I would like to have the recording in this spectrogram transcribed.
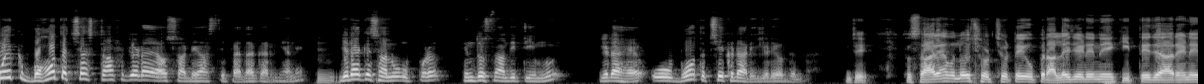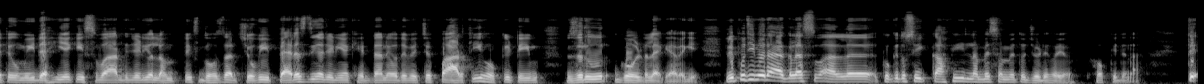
ਉਹ ਇੱਕ ਬਹੁਤ ਅੱਛਾ ਸਟਾਫ ਜਿਹੜਾ ਹੈ ਉਹ ਸਾਡੇ ਵਾਸਤੇ ਪੈਦਾ ਕਰ ਰਹੀਆਂ ਨੇ। ਜਿਹੜਾ ਕਿ ਸਾਨੂੰ ਉੱਪਰ ਹਿੰਦੁਸਤਾਨ ਦੀ ਟੀਮ ਨੂੰ ਜਿਹੜਾ ਹੈ ਉਹ ਬਹੁਤ ਅੱਛੇ ਖਿਡਾਰੀ ਜਿਹੜੇ ਉਹ ਦਿੰਦਾ। ਜੀ। ਸੋ ਸਾਰਿਆਂ ਵੱਲੋਂ ਛੋਟੇ-ਛੋਟੇ ਉਪਰਾਲੇ ਜਿਹੜੇ ਨੇ ਕੀਤੇ ਜਾ ਰਹੇ ਨੇ ਤੇ ਉਮੀਦ ਹੈ ਹੈ ਕਿ ਇਸ ਵਾਰ ਦੀ ਜਿਹੜੀ 올림픽ਸ 2024 ਪੈਰਿਸ ਦੀਆਂ ਜਿਹੜੀਆਂ ਖੇਡਾਂ ਨੇ ਉਹਦੇ ਵਿੱਚ ਭਾਰਤੀ ਹਾਕੀ ਟੀਮ ਜ਼ਰੂਰ 골ਡ ਲੈ ਕੇ ਆਵੇਗੀ। ਰਿਪੂ ਜੀ, ਮੇਰਾ ਅਗਲਾ ਸਵਾਲ, ਕਿਉਂਕਿ ਤੁਸੀਂ ਕਾਫੀ ਲੰਬੇ ਸਮੇਂ ਤੋਂ ਜੁੜੇ ਹੋਏ ਹੋ ਹਾਕੀ ਦੇ ਨਾਲ। ਤੇ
